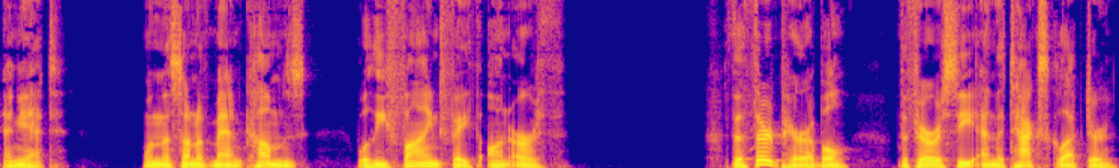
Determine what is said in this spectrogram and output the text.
And yet, when the Son of Man comes, will he find faith on earth? The third parable, the Pharisee and the tax collector,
